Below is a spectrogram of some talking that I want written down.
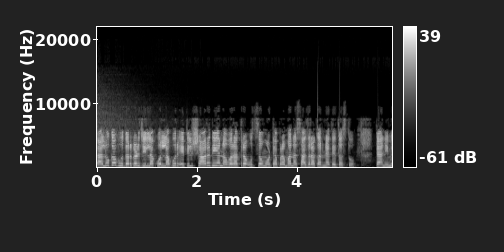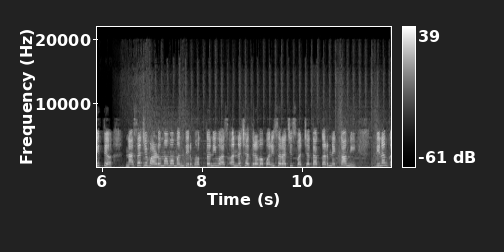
तालुका भुदरगड जिल्हा कोल्हापूर येथील शारदीय नवरात्र उत्सव मोठ्या प्रमाणात साजरा करण्यात येत असतो. त्यानिमित्त नासाचे बाळूमामा मंदिर भक्त निवास अन्नछत्र व परिसराची स्वच्छता करणे कामी दिनांक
